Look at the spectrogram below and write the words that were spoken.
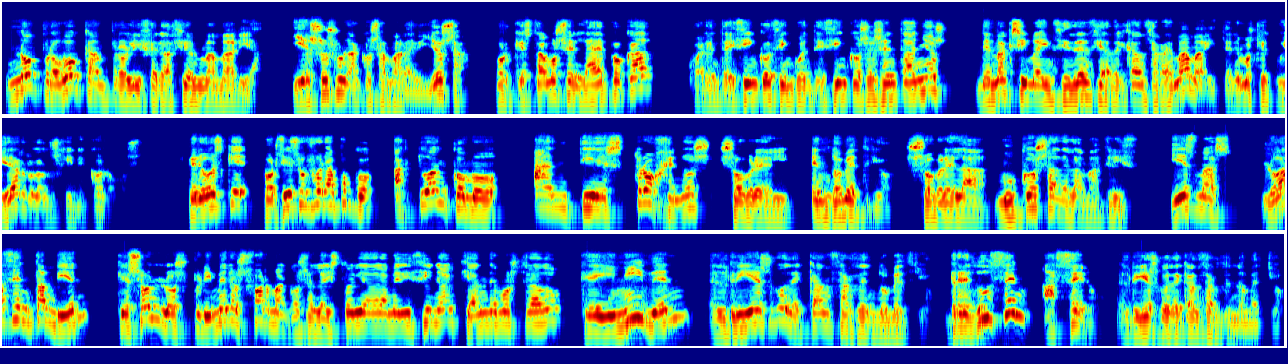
no provocan proliferación mamaria. Y eso es una cosa maravillosa, porque estamos en la época 45, 55, 60 años de máxima incidencia del cáncer de mama y tenemos que cuidarlo los ginecólogos. Pero es que, por si eso fuera poco, actúan como antiestrógenos sobre el endometrio, sobre la mucosa de la matriz. Y es más, lo hacen tan bien que son los primeros fármacos en la historia de la medicina que han demostrado que inhiben el riesgo de cáncer de endometrio. Reducen a cero el riesgo de cáncer de endometrio.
